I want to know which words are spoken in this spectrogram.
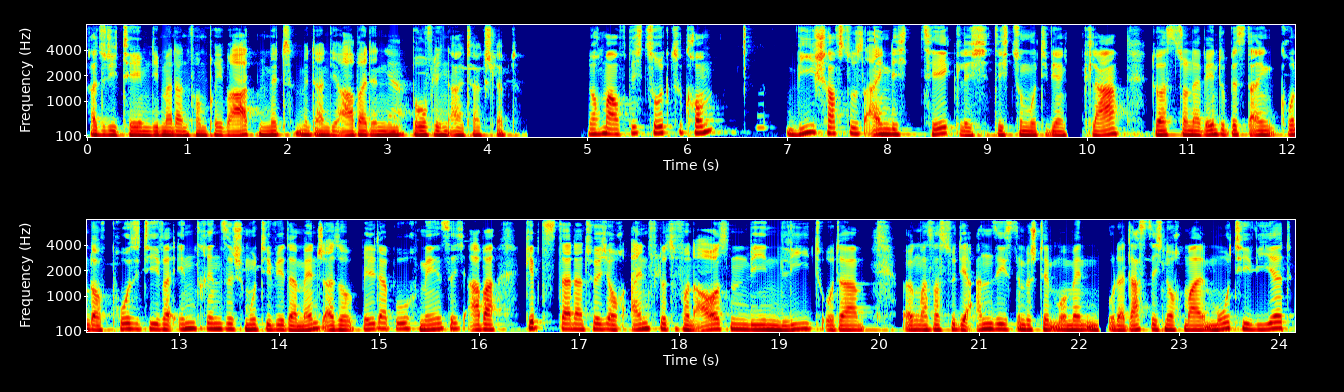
Also die Themen, die man dann vom Privaten mit, mit an die Arbeit in den ja. beruflichen Alltag schleppt. Nochmal auf dich zurückzukommen. Wie schaffst du es eigentlich täglich, dich zu motivieren? Klar, du hast schon erwähnt, du bist ein Grund auf positiver, intrinsisch motivierter Mensch, also Bilderbuchmäßig, aber gibt es da natürlich auch Einflüsse von außen, wie ein Lied oder irgendwas, was du dir ansiehst in bestimmten Momenten oder das dich nochmal motiviert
